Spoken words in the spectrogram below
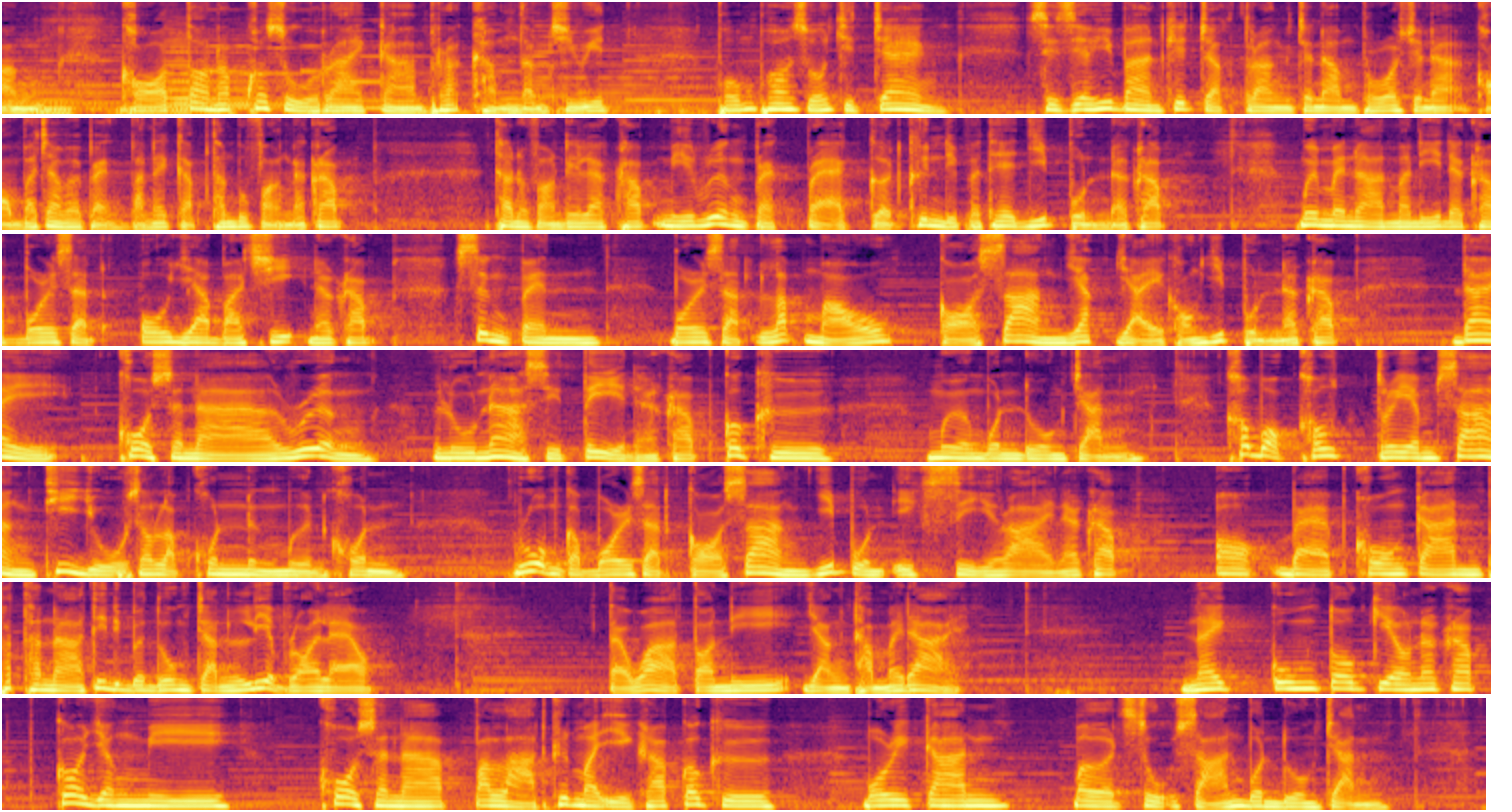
ฟัง ขอต้อนรับเข้าสู่รายการพระคำนำชีวิต ผมพรสวนจิตแจ้งศิษยาพิบาลคิดจากตรังจะนำพระวจนะของพระเจ้าไปแบ่งปันให้กับท่านผู้ฟังนะครับ ท่านผู้ฟังดีแล้วครับ มีเรื่องแปลกๆ เกิดขึ้นที่ประเทศญี่ปุ่นนะครับ เมื่อไม่นานมานี้นะครับ บริษัทโอยาบาชินะครับ ซึ่งเป็นบริษัทรับเหมาก่อสร้างยักษ์ใหญ่ของญี่ปุ่นนะครับ ได้โฆษณาเรื่องลูน่าซิตี้นะครับ ก็คือ เมืองบนดวงจันทร์เขาบอกเขาเตรียมสร้างที่อยู่สำหรับคน 10,000 คน ร่วมกับบริษัทก่อสร้างญี่ปุ่นอีก 4 รายนะครับ ออกแบบโครงการพัฒนาที่ดินบนดวงจันทร์เรียบร้อยแล้ว แต่ว่าตอนนี้ยังทำไม่ได้ ในกรุงโตเกียวนะครับ ก็ยังมีโฆษณาประหลาดขึ้นมาอีกครับ ก็คือบริการเปิดสุสานบนดวงจันทร์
